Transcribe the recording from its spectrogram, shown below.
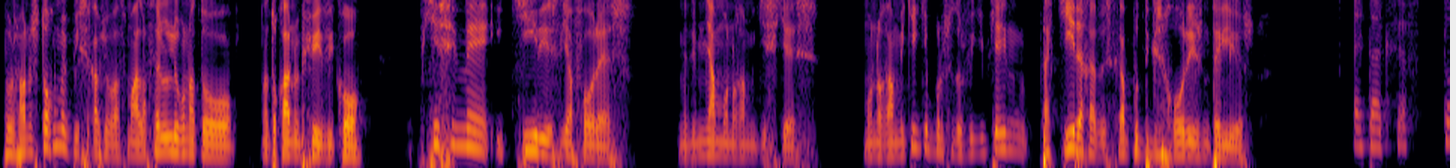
Προφανώς το έχουμε πει σε κάποιο βαθμό, αλλά θέλω λίγο να το, να το κάνουμε πιο ειδικό. Ποιες είναι οι κύριες διαφορές με τη μια μονογαμική σχέση; Μονογαμική και πολυσυντροφική, ποια είναι τα κύρια χαρακτηριστικά που την ξεχωρίζουν τελείως. Εντάξει, αυτό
